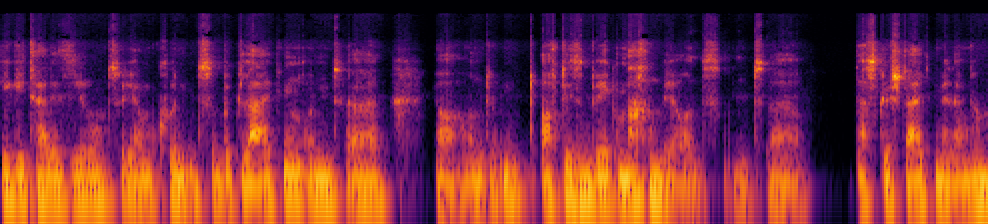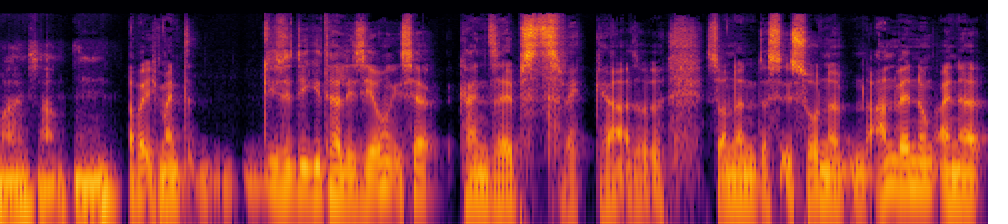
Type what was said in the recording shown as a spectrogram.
Digitalisierung zu ihrem Kunden zu begleiten. Und, äh, ja, und, und auf diesem Weg machen wir uns. Und äh, das gestalten wir dann gemeinsam. Mhm. Aber ich meine, diese Digitalisierung ist ja kein Selbstzweck, ja, also, sondern das ist so eine, eine Anwendung einer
